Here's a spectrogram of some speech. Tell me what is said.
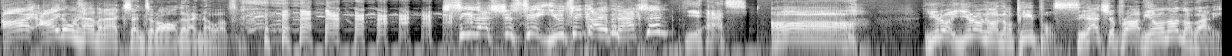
I I don't have an accent at all that I know of. See, that's just it. You think I have an accent? Yes. Oh. You don't you don't know no people. See, that's your problem. You don't know nobody.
